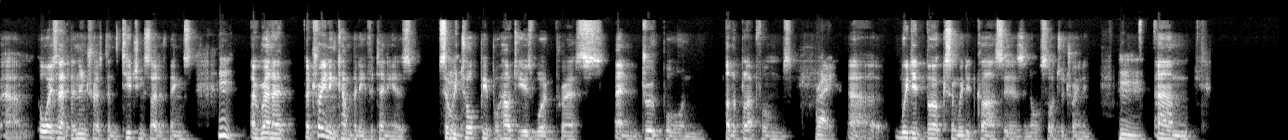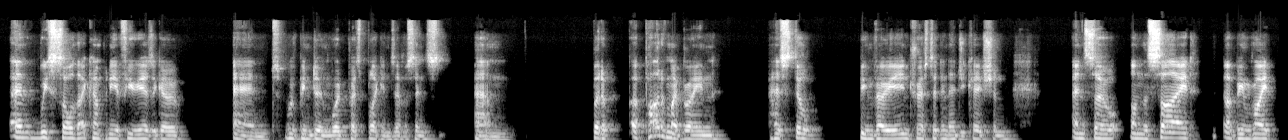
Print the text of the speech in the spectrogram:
um, always had an interest in the teaching side of things. Hmm. I ran a, a, training company for ten years, so we hmm. taught people how to use WordPress and Drupal and other platforms. Right. Uh, we did books and we did classes and all sorts of training. Hmm. Um, and we sold that company a few years ago, and we've been doing WordPress plugins ever since. Um, but a, a part of my brain has still been very interested in education. And so on the side, I've been write,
